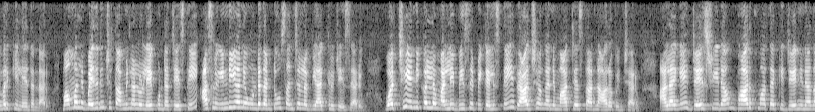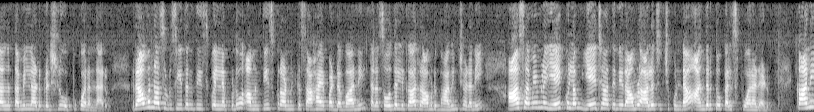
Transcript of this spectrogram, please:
ఎవరికీ లేదన్నారు. మమ్మల్ని బెదిరించి తమిళనాడులో లేకుండా చేస్తే అసలు ఇండియానే ఉండదంటూ సంచలన వ్యాఖ్యలు చేశారు. వచ్చే ఎన్నికల్లో మళ్ళీ బీజేపీ గెలిస్తే రాజ్యాంగాన్ని మార్చేస్తారని ఆరోపించారు. అలాగే జై శ్రీరామ్ భారత్ మాతాకి జై నినాదాలను తమిళనాడు ప్రజలు ఒప్పుకోరన్నారు. రావణాసుడు సీతను తీసుకువెళ్ళినప్పుడు ఆమెను తీసుకురావడానికి సహాయపడ్డ వారిని తన సోదరులుగా రాముడు భావించాడని ఆ సమయంలో ఏ కులం ఏ జాతిని రాముడు ఆలోచించకుండా అందరితో కలిసి పోరాడాడు. కానీ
